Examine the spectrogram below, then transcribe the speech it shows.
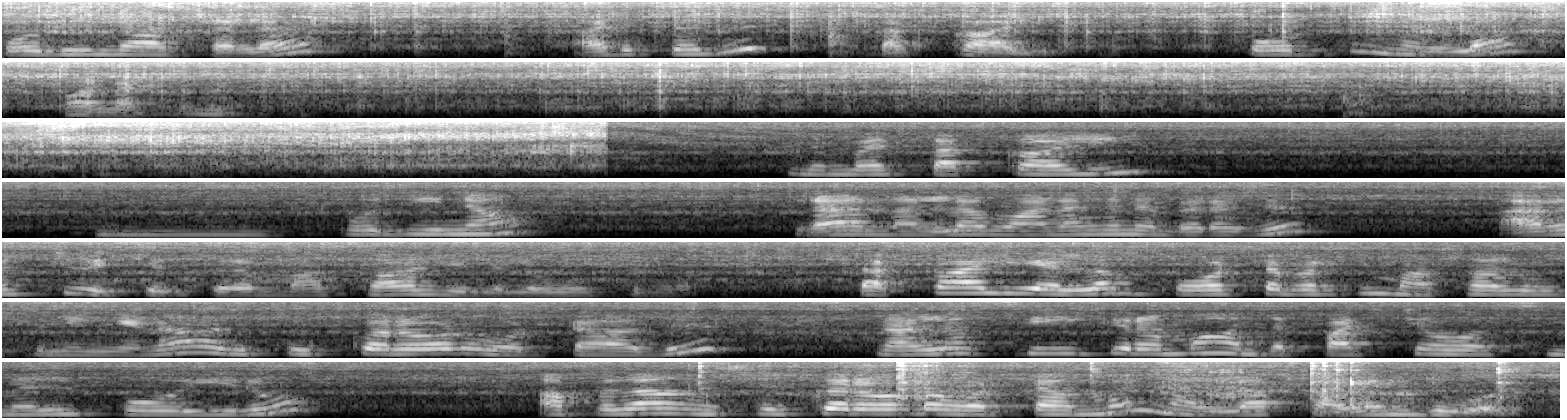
புதினா தழை அடுத்தது தக்காளி போட்டு நல்லா வணக்குங்க. இந்த மாதிரி தக்காளி புதினா எல்லாம் நல்லா வணங்கின பிறகு அரைச்சி வச்சுருக்கிற மசால் இதில் ஊற்றுங்க தக்காளி எல்லாம் போட்ட பிறகு மசாலா ஊற்றுனீங்கன்னா அது குக்கரோடு ஒட்டாது. நல்லா சீக்கிரமாக அந்த பச்சை ஸ்மெல் போயிடும் அப்போ தான் அந்த குக்கரோடு ஒட்டாமல் நல்லா கலந்து வரும்.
